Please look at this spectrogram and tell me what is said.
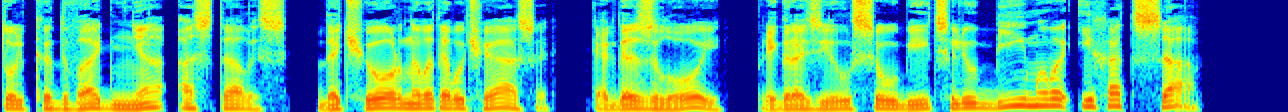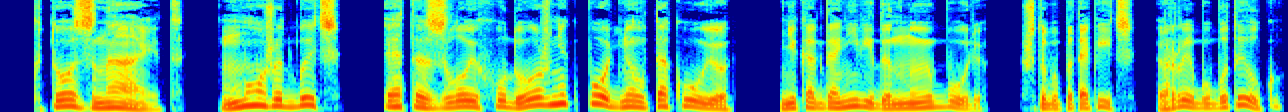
только два дня осталось до черного того часа, когда злой пригрозился убить любимого их отца. Кто знает, может быть, это злой художник поднял такую, никогда не виданную бурю, чтобы потопить рыбу-бутылку.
